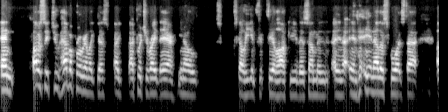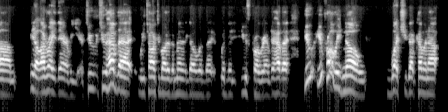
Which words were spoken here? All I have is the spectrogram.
And obviously, to have a program like this, I, I put you right there. You know, Skowhegan field hockey. There's some in in, in, in other sports that um, you know, I'm right there every year. To to have that, we talked about it a minute ago with the with the youth program. To have that, you you probably know what you got coming up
